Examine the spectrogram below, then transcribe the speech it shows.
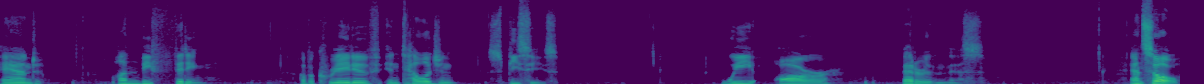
and unbefitting of a creative, intelligent species. We are better than this. And so,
